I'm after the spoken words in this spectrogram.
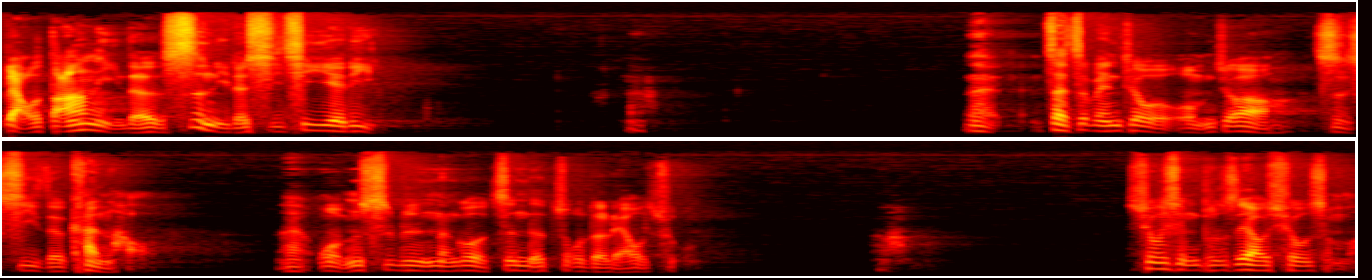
表达你的是你的习气业力啊。那在这边就我们就要仔细的看好，哎，我们是不是能够真的做得了主？啊，修行不是要修什么？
